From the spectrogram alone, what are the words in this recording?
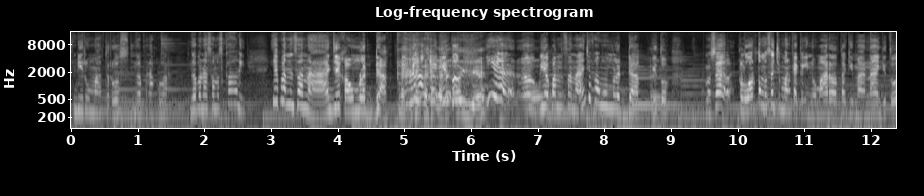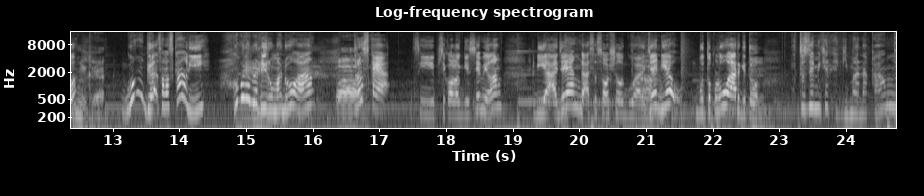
di rumah terus nggak pernah keluar? Nggak pernah sama sekali? Ya pantesan aja kamu meledak. Dia bilang kayak gitu. Oh iya? Iya eh, Oh. ya pantesan aja kamu meledak gitu. Maksudnya keluar tuh maksudnya cuma kayak ke Indomaret atau gimana gitu. Enggak gue nggak sama sekali gue benar-benar di rumah doang wow terus kayak si psikologisnya bilang dia aja yang nggak sesosial gue aja Ah. dia butuh keluar gitu Hmm. terus dia mikir kayak gimana kamu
